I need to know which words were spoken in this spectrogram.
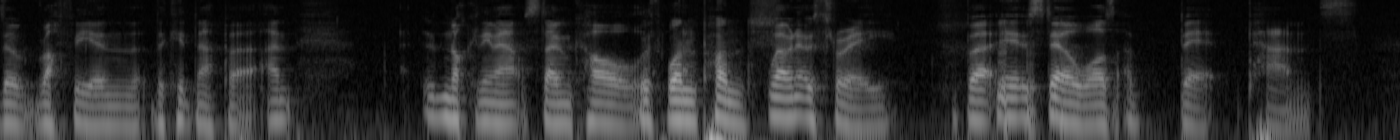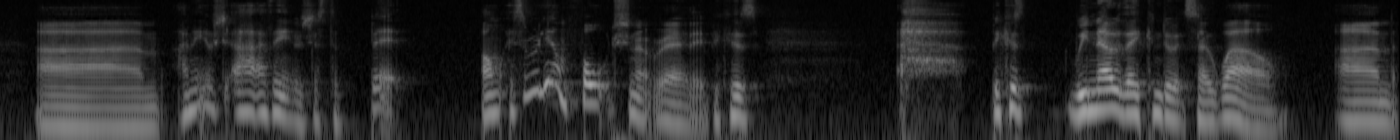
the ruffian, the, kidnapper, and knocking him out stone cold. with one punch. well, no, it was three, but it still was a bit pants. Um, and it was, I think it was just a bit. Um, it's really unfortunate, really, because because we know they can do it so well, and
